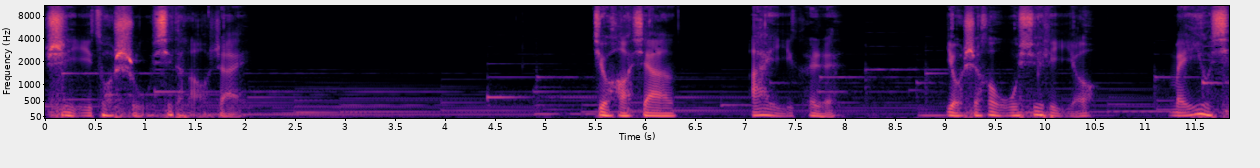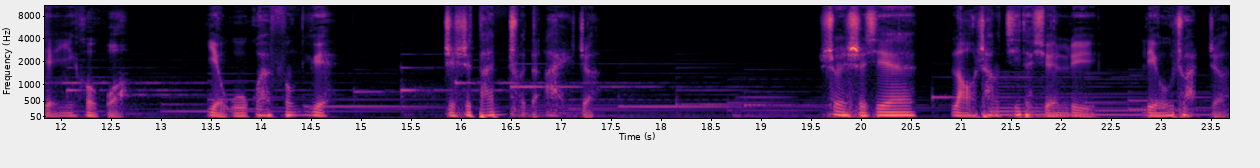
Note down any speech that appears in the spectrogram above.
是一座熟悉的老宅，就好像爱一个人，有时候无需理由，没有前因后果，也无关风月，只是单纯的爱着。瞬时间，老唱机的旋律。流转着，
